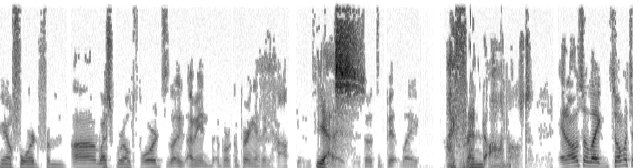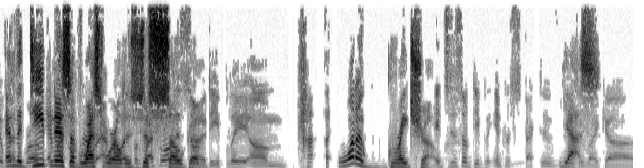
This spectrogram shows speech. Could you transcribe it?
you know Ford from um Westworld. Ford's like I mean we're comparing I think Hopkins. Yes. so it's a bit like my friend Arnold. and also like so much of And the Westworld- deepness of Westworld's not for Westworld is just Westworld so is good. deeply um uh, What a great show! it's just so deeply introspective. Yes. Into like uh.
